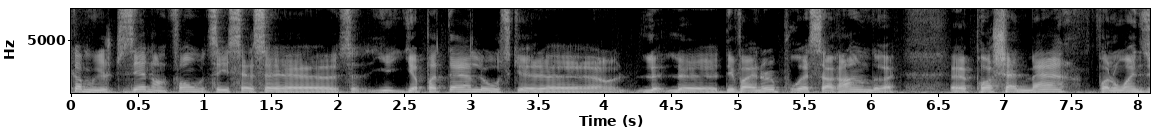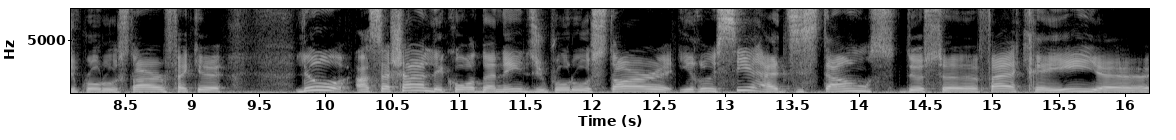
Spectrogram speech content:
comme je disais, dans le fond, il n'y a pas de temps où le, le, Diviner pourrait se rendre prochainement, pas loin du Protostar. Fait que Là, en sachant les coordonnées du Protostar, il réussit à distance de se faire créer. Euh,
